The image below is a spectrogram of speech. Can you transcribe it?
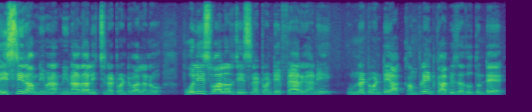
జై శ్రీరామ్ నినా నినాదాలు ఇచ్చినటువంటి వాళ్ళను పోలీస్ వాళ్ళు చేసినటువంటి ఎఫ్ఐఆర్ కానీ ఉన్నటువంటి ఆ కంప్లైంట్ కాపీ చదువుతుంటే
